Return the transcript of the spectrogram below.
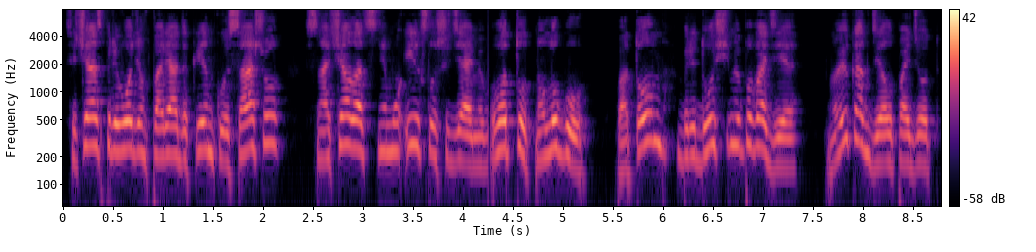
Сейчас приводим в порядок Инку и Сашу, сначала отсниму их с лошадями вот тут, на лугу, потом бредущими по воде, ну и как дело пойдет.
